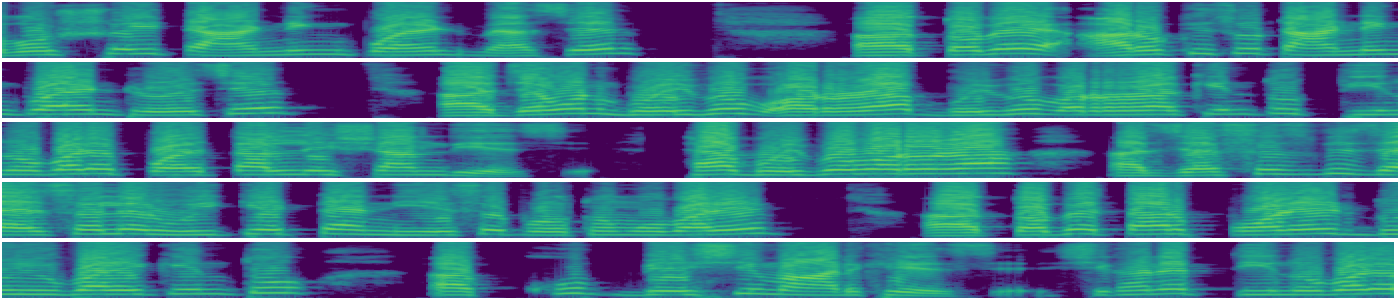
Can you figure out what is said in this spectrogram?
অবশ্যই টার্নিং পয়েন্ট ম্যাচের তবে আরও কিছু টার্নিং পয়েন্ট রয়েছে। যেমন বৈভব অরোরা। বৈভব অরোরা কিন্তু তিন ওভারে পঁয়তাল্লিশ রান দিয়েছে। হ্যাঁ বৈভব অরোরা জেসএসবি জয়সালের উইকেটটা নিয়েছে প্রথম ওভারে তবে তার পরের দুই ওভারে কিন্তু খুব বেশি মার খেয়েছে। সেখানে তিন ওভারে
